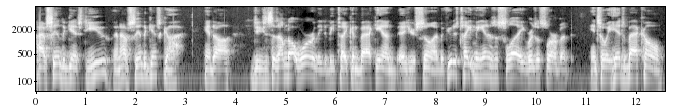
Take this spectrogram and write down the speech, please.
I have sinned against you and I've sinned against God. And uh, Jesus says, I'm not worthy to be taken back in as your son, but if you just take me in as a slave or as a servant. And so he heads back home.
